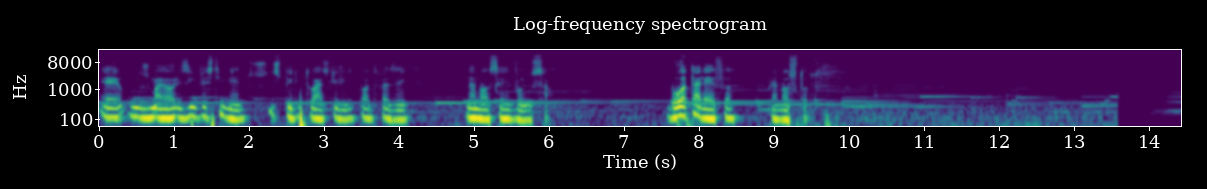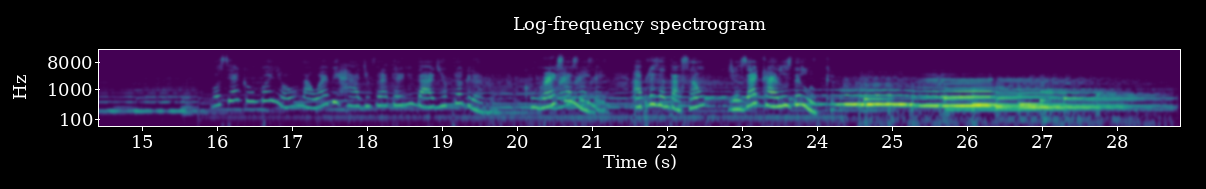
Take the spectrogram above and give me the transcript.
É um dos maiores investimentos espirituais que a gente pode fazer na nossa evolução. Boa tarefa para nós todos. Você acompanhou na Web Rádio Fraternidade o programa Conversa, Conversa Amiga. Amiga. Apresentação: José Carlos De Luca.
